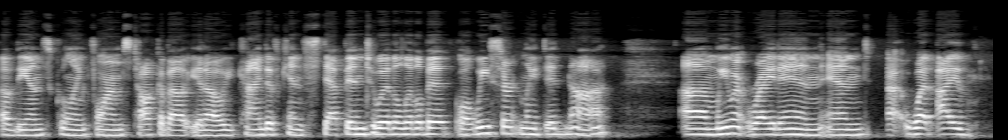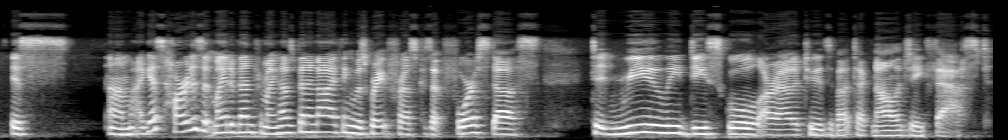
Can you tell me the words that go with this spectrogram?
of the unschooling forums talk about, you know, you kind of can step into it a little bit. Well, we certainly did not. Um, we went right in, and uh, what I is, um, I guess, hard as it might have been for my husband and I, I think it was great for us because it forced us to really deschool our attitudes about technology fast.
